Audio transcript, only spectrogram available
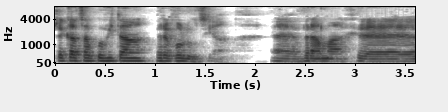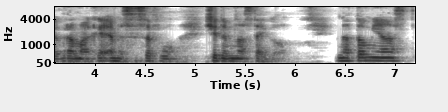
czeka całkowita rewolucja e, w ramach, e, w ramach MSSF-u 17. Natomiast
